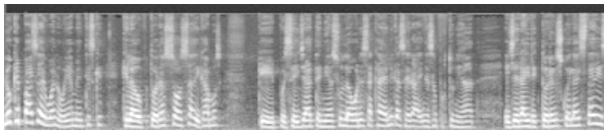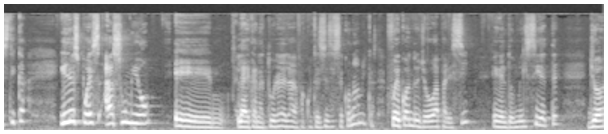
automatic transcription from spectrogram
Lo que pasa, bueno, obviamente es que, que la doctora Sosa, digamos, que pues ella tenía sus labores académicas, era en esa oportunidad, ella era directora de la Escuela de Estadística, y después asumió la decanatura de la Facultad de Ciencias Económicas. Fue cuando yo aparecí, en el 2007, yo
